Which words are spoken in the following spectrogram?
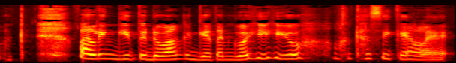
awak paling gitu doang kegiatan gue. Hiu makasih kele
